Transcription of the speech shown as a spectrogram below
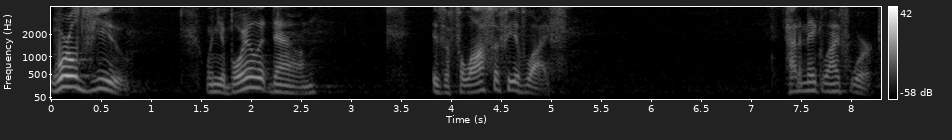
worldview, when you boil it down, is a philosophy of life. How to make life work,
